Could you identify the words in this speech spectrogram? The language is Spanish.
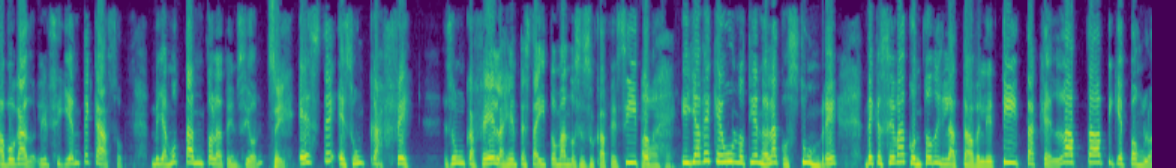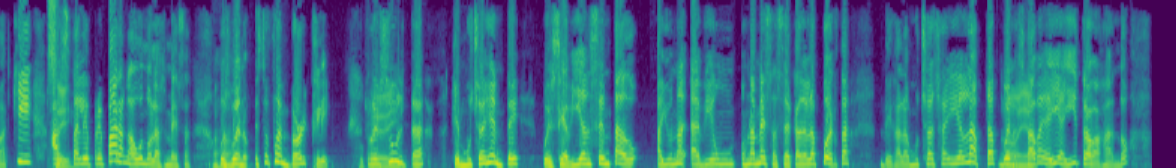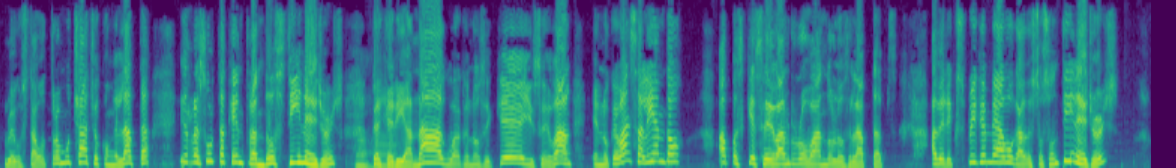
Abogado, el siguiente caso me llamó tanto la atención. Sí. Este es un café. Es un café, la gente está ahí tomándose su cafecito Oh, ok. y ya ve que uno tiene la costumbre de que se va con todo y la tabletita, que el laptop y que ponlo aquí, Sí. hasta le preparan a uno las mesas. Pues bueno, esto fue en Berkeley. Resulta que mucha gente pues se habían sentado, hay una, había un- una mesa cerca de la puerta, deja la muchacha ahí el laptop, bueno, Ah, ya. estaba ella ahí trabajando, luego está otro muchacho con el laptop y resulta que entran dos teenagers que querían agua, que no sé qué, y se van, en lo que van saliendo, ah, pues que se van robando los laptops. A ver, explíquenme, abogado, estos son teenagers,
